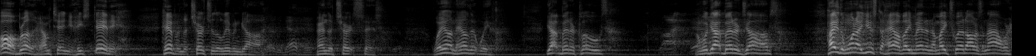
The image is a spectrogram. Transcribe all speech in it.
Oh, brother, I'm telling you, he's steady helping the church of the living God. And the church says, Well, now that we've got better clothes and we got better jobs, hey, the one I used to have, amen, and I made $12 an hour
